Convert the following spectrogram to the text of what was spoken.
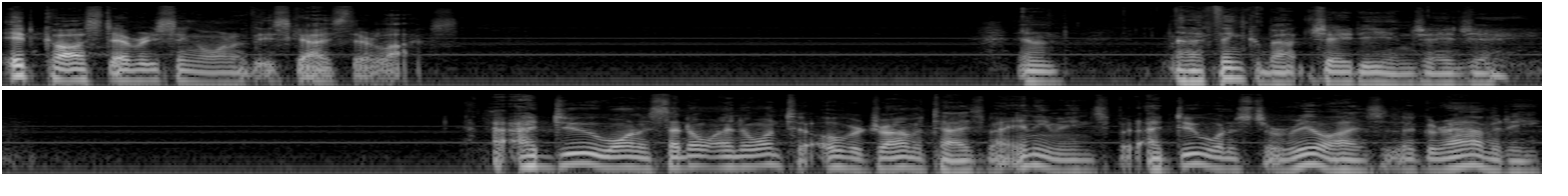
It cost every single one of these guys their lives. And, and I think about JD and JJ. I do want us, I don't, I don't want to over dramatize by any means, but I do want us to realize the gravity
